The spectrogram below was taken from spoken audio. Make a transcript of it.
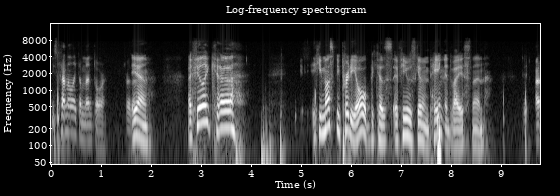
he's kind of like a mentor for them. yeah. I feel like uh, he must be pretty old because if he was giving Payton advice, then I,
